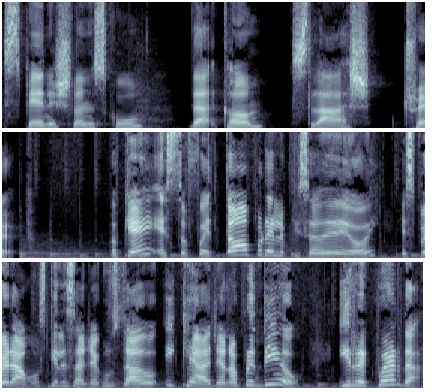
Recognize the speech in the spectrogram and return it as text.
SpanishLandSchool.com slash trip. Ok, esto fue todo por el episodio de hoy. Esperamos que les haya gustado y que hayan aprendido. Y recuerda,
